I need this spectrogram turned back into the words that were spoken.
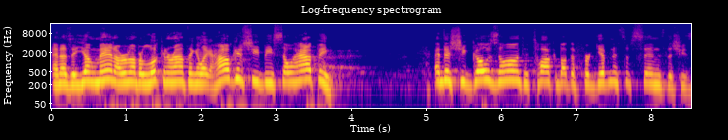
And as a young man, I remember looking around thinking, like, how could she be so happy? And then she goes on to talk about the forgiveness of sins that, she's,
